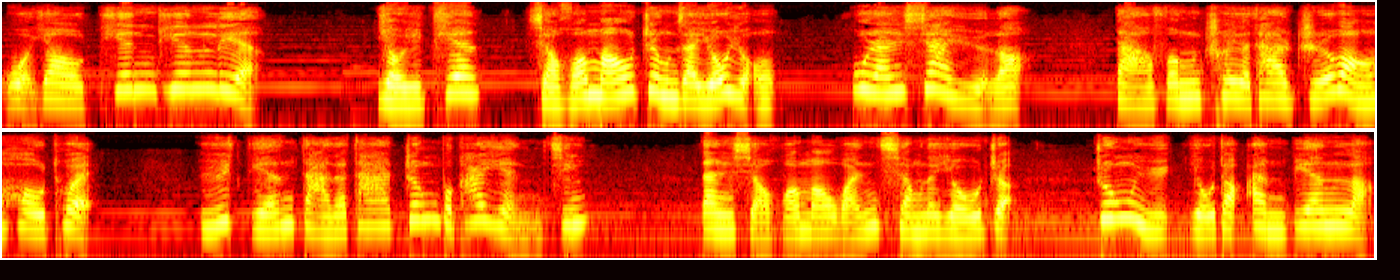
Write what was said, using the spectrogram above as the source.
我要天天练。有一天，小黄毛正在游泳，忽然下雨了，大风吹得它直往后退，雨点打得它睁不开眼睛。但小黄毛顽强地游着，终于游到岸边了。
